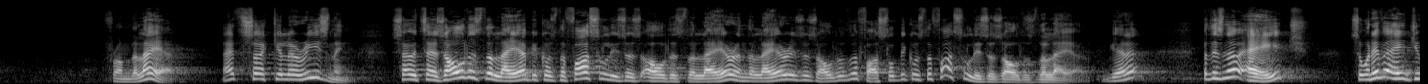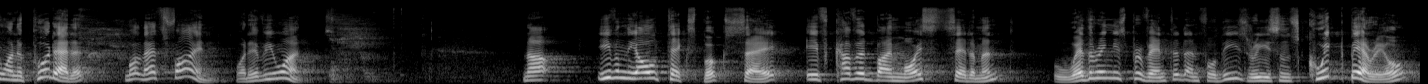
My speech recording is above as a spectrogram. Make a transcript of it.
From the layer. That's circular reasoning. So it's as old as the layer because the fossil is as old as the layer, and the layer is as old as the fossil because the fossil is as old as the layer. Get it? But there's no age. So whatever age you want to put at it, well, that's fine. Whatever you want. Now, even the old textbooks say if covered by moist sediment, weathering is prevented, and for these reasons, quick burial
